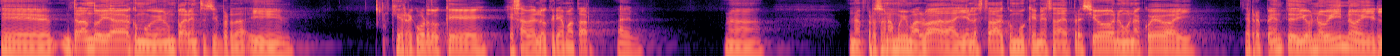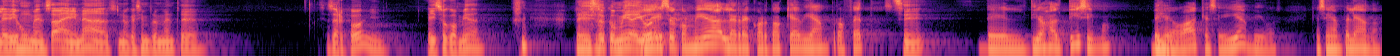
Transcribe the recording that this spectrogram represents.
eh, entrando ya como en un paréntesis, ¿verdad? Y que recuerdo que Isabel lo quería matar a él. Una, una persona muy malvada y él estaba como que en esa depresión, en una cueva y de repente Dios no vino y le dijo un mensaje ni nada, sino que simplemente se acercó y le hizo comida. le hizo comida. Y le hizo comida, le recordó que habían profetas sí. del Dios Altísimo, de Jehová, que seguían vivos, que seguían peleando.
